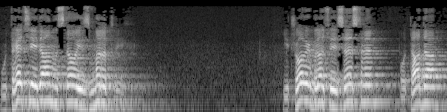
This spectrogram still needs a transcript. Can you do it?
u treći dan ustao iz mrtvih. I čovjek, braće i sestre, od tada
